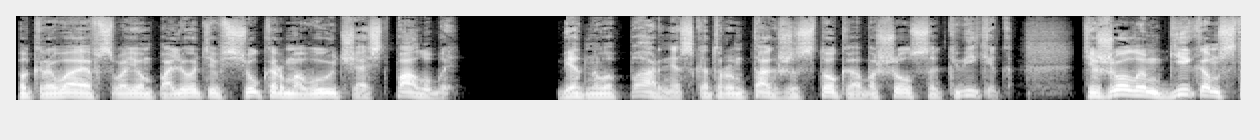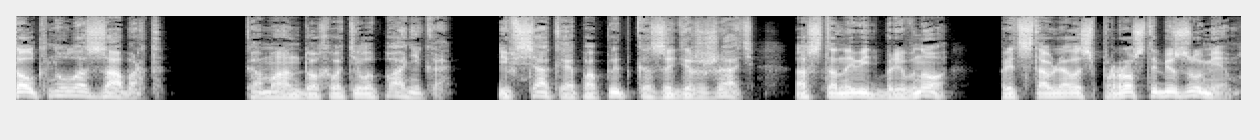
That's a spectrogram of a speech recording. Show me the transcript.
покрывая в своем полете всю кормовую часть палубы. Бедного парня, с которым так жестоко обошелся Квикик, тяжелым гиком столкнуло за борт. Команду охватила паника, и всякая попытка задержать, остановить бревно представлялась просто безумием.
